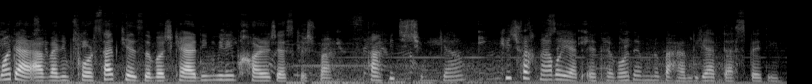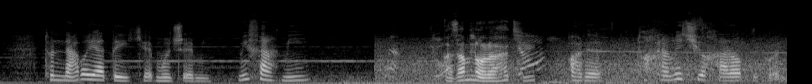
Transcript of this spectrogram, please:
ما در اولین فرصت که ازدواج کردیم میریم خارج از کشور. فهمیدی چی میگم؟ هیچ وقت نباید اعتمادمون رو به همدیگر دست بدیم. تو نباید بگی که مجرمی. می‌فهمی؟ ازم ناراحتی؟ آره. تو همه چی رو خراب می‌کنی.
